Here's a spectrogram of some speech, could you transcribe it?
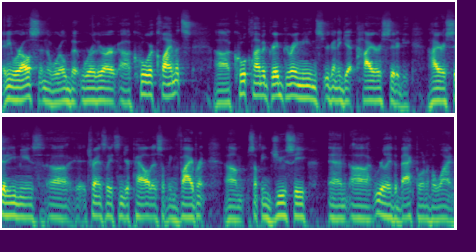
anywhere else in the world, but where there are uh, cooler climates. Uh, cool climate grape growing means you're going to get higher acidity. Higher acidity means uh, it translates into your palate as something vibrant, um, something juicy, and really the backbone of the wine.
